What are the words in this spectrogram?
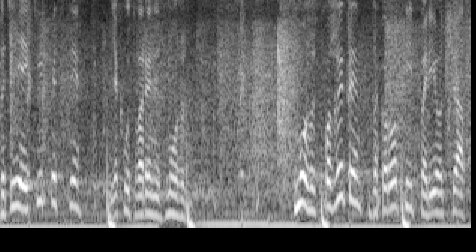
до тієї кількості, яку тварини зможуть зможуть спожити за короткий період часу.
